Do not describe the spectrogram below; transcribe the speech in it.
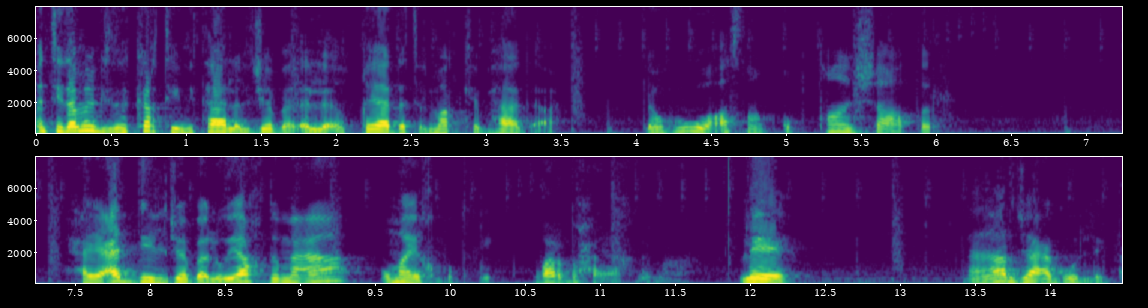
أنت دائما ذكرتي مثال الجبل ال- قيادة المركب هذا لو هو أصلا قبطان شاطر حيعدي الجبل وياخذه معاه وما يخبط فيه برضه حياخذوا معه. ليه؟ أنا أرجع أقول لك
